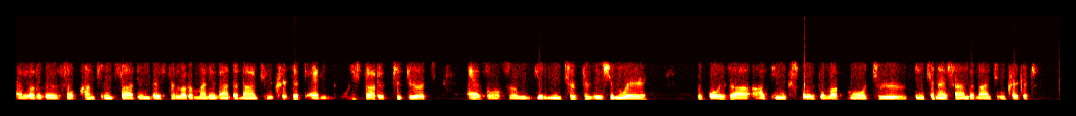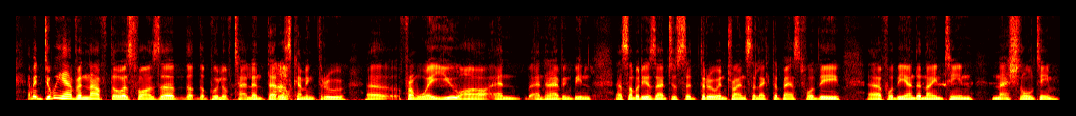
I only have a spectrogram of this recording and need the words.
a lot of the subcontinent side invest a lot of money in under 19 cricket, and we started to do it as well. So we're getting into a position where the boys are, are being exposed a lot more to international under 19 cricket. I mean, do we have enough though, as far as uh, the the pool of talent that is coming through uh, from where you are, and and having been uh, somebody who's had to sit through and try and select the best for the uh, for the under nineteen national team?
